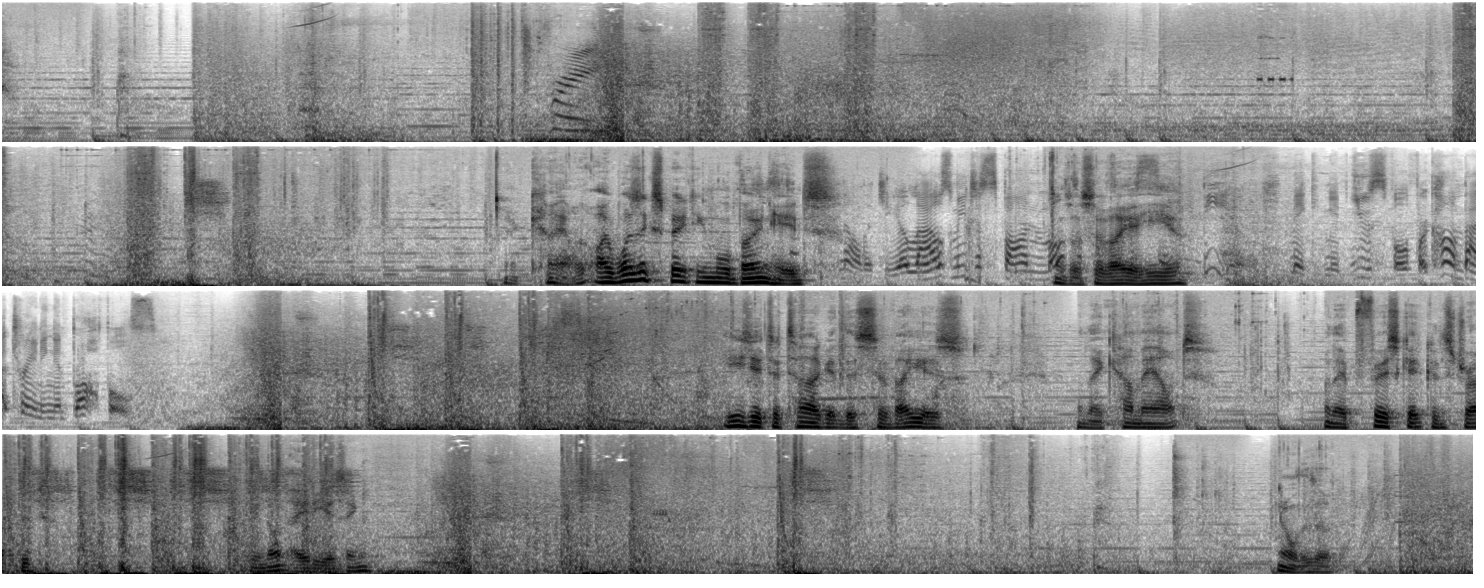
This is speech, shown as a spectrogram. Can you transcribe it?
I was expecting more boneheads. There's a surveyor here. Making it useful for combat training and brothels. Easier to target the surveyors when they come out, when they first get constructed. You're not ADSing. Oh, there's a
